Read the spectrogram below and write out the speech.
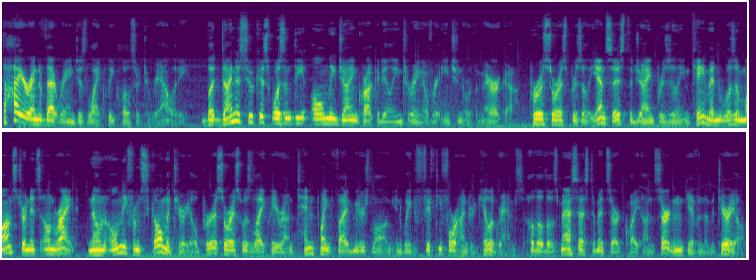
the higher end of that range is likely closer to reality. But Deinosuchus wasn't the only giant crocodilian to reign over ancient North America. Purussaurus brasiliensis, the giant Brazilian caiman, was a monster in its own right. Known only from skull material, Purussaurus was likely around 10.5 meters long and weighed 5,400 kilograms, although those mass estimates are quite uncertain given the material.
